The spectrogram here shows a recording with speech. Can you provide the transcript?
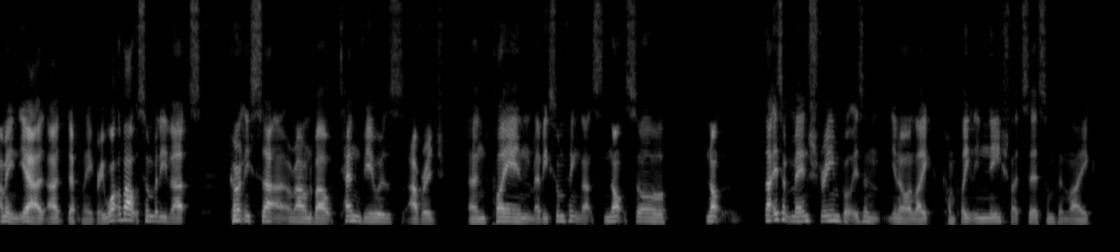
I mean, yeah, I, definitely agree. What about somebody that's currently sat around about 10 viewers average and playing maybe something that's not so not that isn't mainstream but isn't you know like completely niche let's say something like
